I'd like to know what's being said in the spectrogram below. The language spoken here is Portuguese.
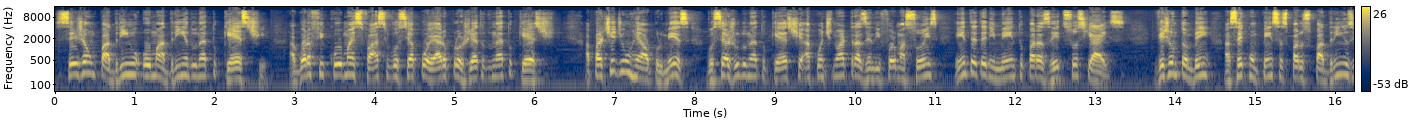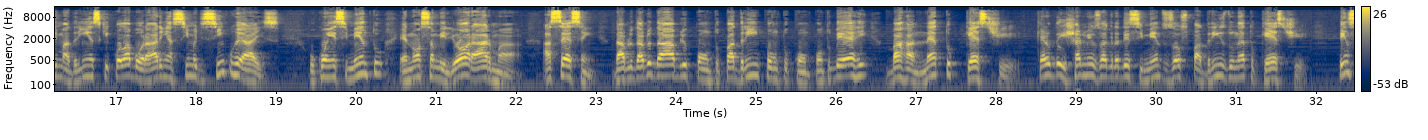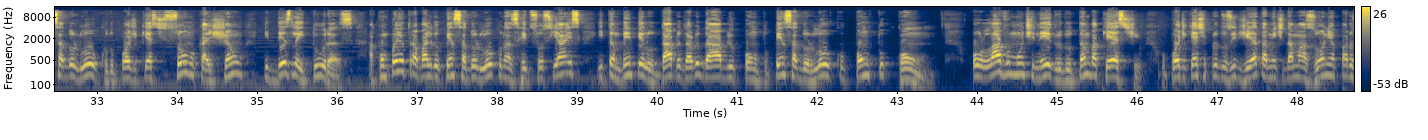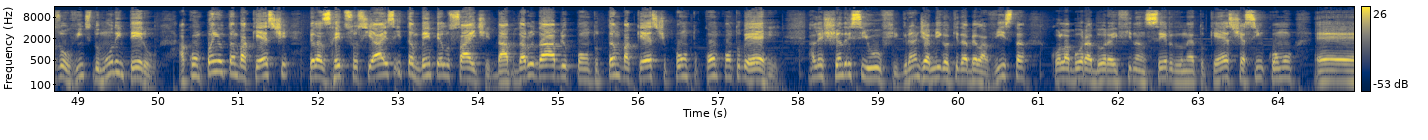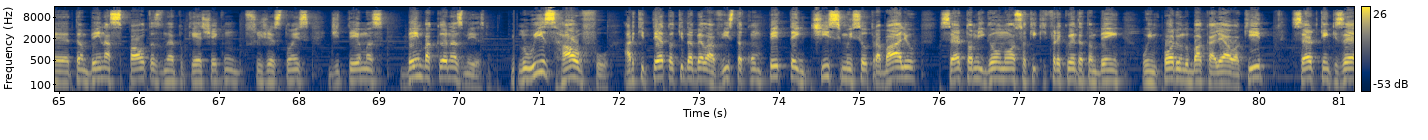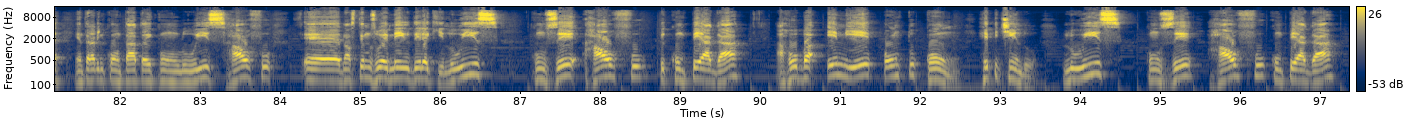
Seja um padrinho ou madrinha do NetoCast. Agora ficou mais fácil você apoiar o projeto do NetoCast. A partir de um real por mês, você ajuda o NetoCast a continuar trazendo informações e entretenimento para as redes sociais. Vejam também as recompensas para os padrinhos e madrinhas que colaborarem acima de cinco reais. O conhecimento é nossa melhor arma. Acessem www.padrim.com.br barra NetoCast. Quero deixar meus agradecimentos aos padrinhos do NetoCast. Pensador Louco, do podcast Som no Caixão e Desleituras. Acompanhe o trabalho do Pensador Louco nas redes sociais e também pelo www.pensadorlouco.com. Olavo Montenegro, do Tambacast, o podcast produzido diretamente da Amazônia para os ouvintes do mundo inteiro. Acompanhe o Tambacast pelas redes sociais e também pelo site www.tambacast.com.br. Alexandre Ciuf, grande amigo aqui da Bela Vista, colaborador aí financeiro do NetoCast, assim como é, também nas pautas do NetoCast aí com sugestões de temas bem bacanas mesmo. Luiz Ralfo, arquiteto aqui da Bela Vista, competentíssimo em seu trabalho, certo? Amigão nosso aqui que frequenta também o Empório do Bacalhau aqui, certo? Quem quiser entrar em contato aí com Luiz Ralfo, é, nós temos o e-mail dele aqui, luiz com z ralfo com ph arroba me.com. Repetindo, luiz com z ralfo com ph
